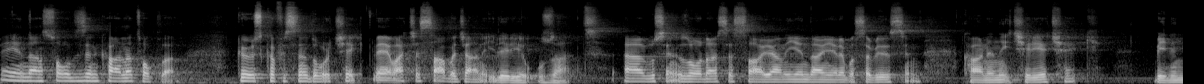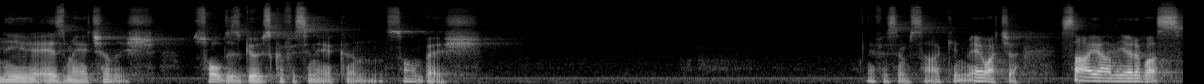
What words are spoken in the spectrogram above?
Ve yeniden sol dizini karnına topla. Göğüs kafesine doğru çek ve yavaşça sağ bacağını ileriye uzat. Eğer bu seni zorlarsa sağ ayağını yeniden yere basabilirsin. Karnını içeriye çek. Belinle yeri ezmeye çalış. Sol diz göğüs kafesine yakın. Son beş. Nefesim sakin ve yavaşça. Sağ ayağını yere bas.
